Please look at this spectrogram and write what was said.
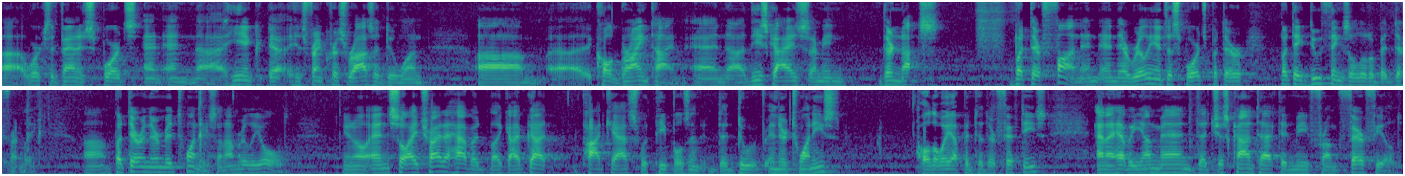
uh, works at Vantage Sports, and and uh, he and uh, his friend Chris Raza do one um, uh, called Grind Time, and uh, these guys, I mean, they're nuts, but they're fun, and, and they're really into sports, but they're but they do things a little bit differently. Uh, but they're in their mid 20s, and I'm really old you know and so i try to have a like i've got podcasts with people in, do in their 20s all the way up into their 50s and i have a young man that just contacted me from fairfield.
